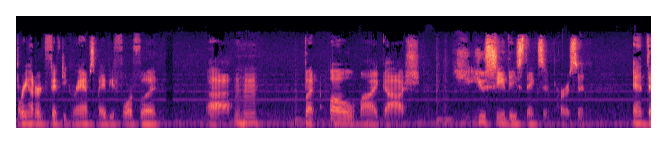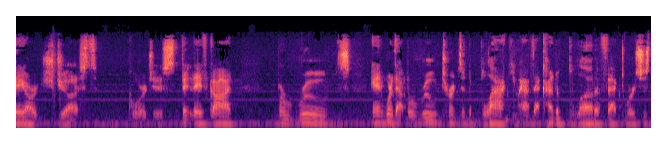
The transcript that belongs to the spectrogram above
350 grams, maybe four foot. Uh, hmm but oh my gosh, you see these things in person, and they are just gorgeous. They, they've got maroons, and where that maroon turns into black, you have that kind of blood effect where it's just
